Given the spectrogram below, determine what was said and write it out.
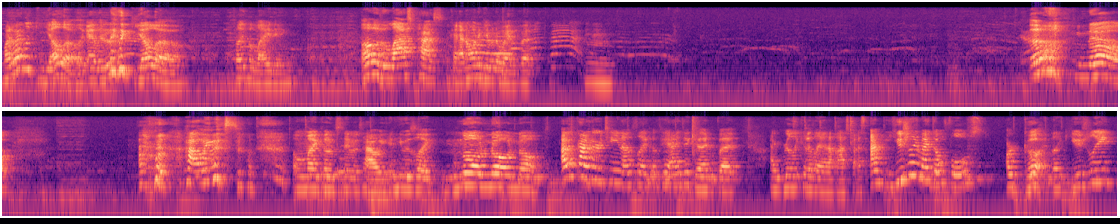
Why do I look yellow? Like I literally look yellow. Probably the lighting. Oh, the last pass. Okay, I don't want to give it away, but. Mm. Ugh, no. Howie was so, oh, my coach's name was Howie, and he was like, no, no, no. I was kind of the routine. I was like, okay, I did good, but I really could have landed that last pass. I'm usually my double fulls are good. Like usually,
